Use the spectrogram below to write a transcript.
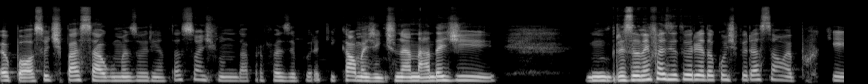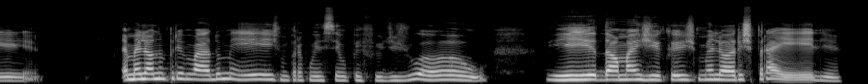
eu posso te passar algumas orientações que não dá para fazer por aqui. Calma, gente, não é nada de. Não precisa nem fazer teoria da conspiração, é porque é melhor no privado mesmo, para conhecer o perfil de João e dar umas dicas melhores para ele.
